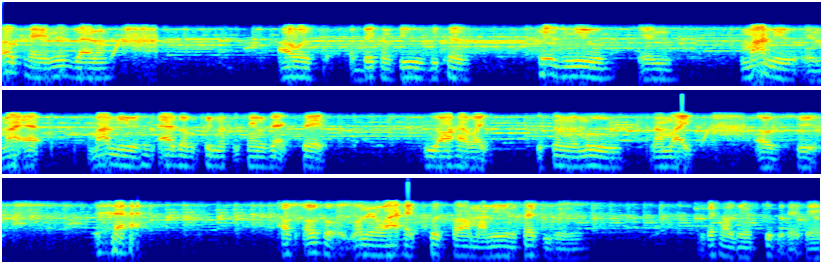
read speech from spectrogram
Okay, in this battle, I was a bit confused because his Mew and my Mew and my app my Mew his up pretty much the same exact set. We all have like the similar moves, and I'm like, oh shit. I was also wondering why I had quick saw on my Mew in the first beginning. I guess I was being stupid that day.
